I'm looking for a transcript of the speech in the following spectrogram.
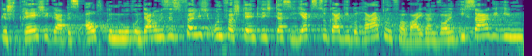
Gespräche gab es auch genug. Und darum ist es völlig unverständlich, dass Sie jetzt sogar die Beratung verweigern wollen. Ich sage Ihnen,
